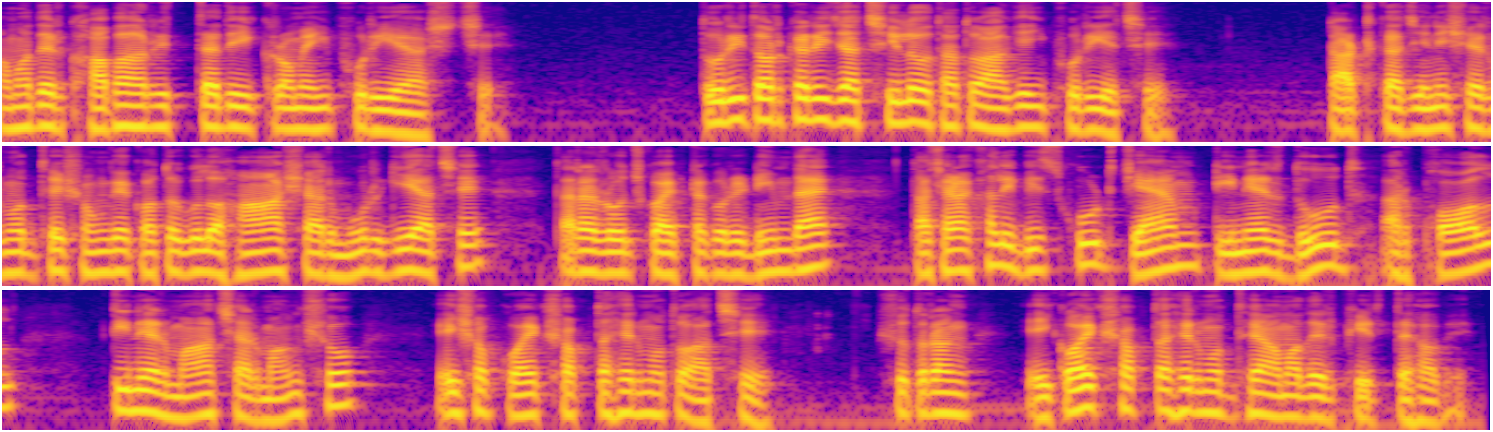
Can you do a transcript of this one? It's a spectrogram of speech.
আমাদের খাবার ইত্যাদি ক্রমেই ফুরিয়ে আসছে। তরি তরকারি যা ছিল তা তো আগেই ফুরিয়েছে। টাটকা জিনিসের মধ্যে সঙ্গে কতগুলো হাঁস আর মুরগি আছে, তারা রোজ কয়েকটা করে ডিম দেয়। তাছাড়া খালি বিস্কুট, জ্যাম, টিনের দুধ আর ফল, টিনের মাছ আর মাংস এইসব কয়েক সপ্তাহের মতো আছে। সুতরাং এই কয়েক সপ্তাহের মধ্যে আমাদের ফিরতে হবে।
